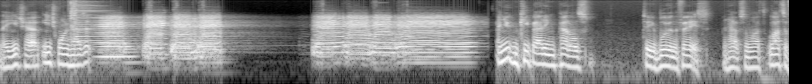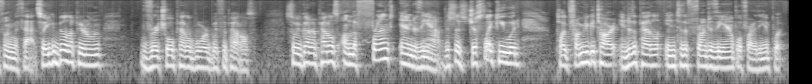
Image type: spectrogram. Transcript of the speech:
They each have, each one has it. And you can keep adding pedals till you're blue in the face and have some lots, lots of fun with that. So you can build up your own virtual pedal board with the pedals. So we've got our pedals on the front end of the amp. This is just like you would plug from your guitar into the pedal into the front of the amplifier, the input.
